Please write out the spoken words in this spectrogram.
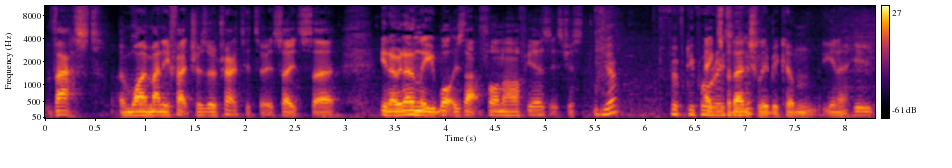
vast, and why manufacturers are attracted to it. So it's uh, you know, in only what is that four and a half years, it's just yeah, fifty-four races. exponentially become you know huge.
